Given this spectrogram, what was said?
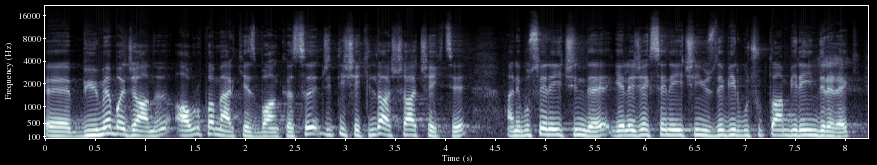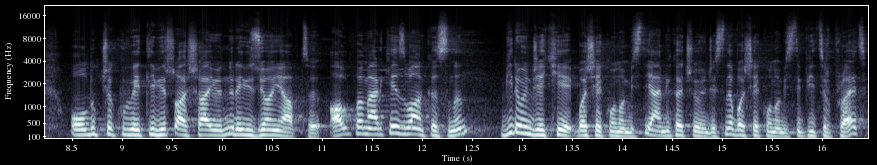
e, büyüme bacağını Avrupa Merkez Bankası ciddi şekilde aşağı çekti. Hani bu sene için de gelecek sene için %1,5'tan 1'e indirerek oldukça kuvvetli bir aşağı yönlü revizyon yaptı. Avrupa Merkez Bankası'nın bir önceki baş ekonomisti yani birkaç ay öncesinde baş ekonomisti Peter Pratt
